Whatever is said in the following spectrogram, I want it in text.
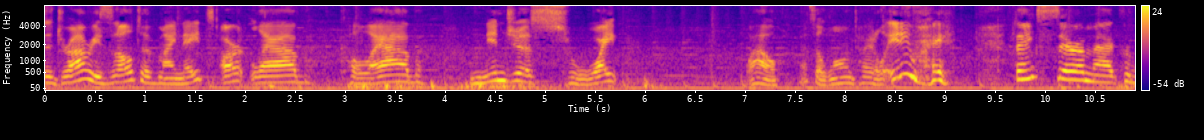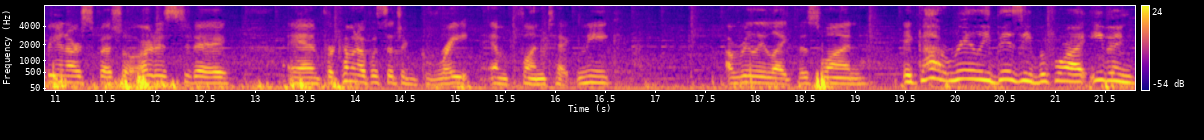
A draw result of my Nate's Art Lab collab ninja swipe. Wow, that's a long title. Anyway, thanks Sarah Mack for being our special artist today and for coming up with such a great and fun technique. I really like this one. It got really busy before I even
